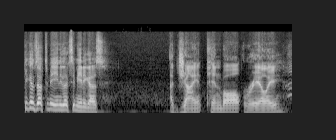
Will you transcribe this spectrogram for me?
He comes up to me and he looks at me and he goes, "A giant pinball, really?"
